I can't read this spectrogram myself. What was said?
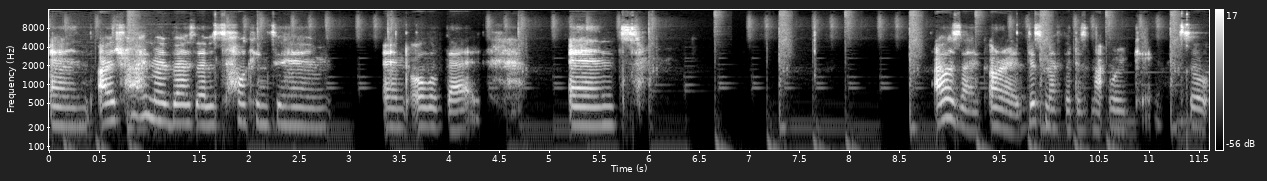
And I tried my best. I was talking to him and all of that. And I was like, all right, this method is not working. So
